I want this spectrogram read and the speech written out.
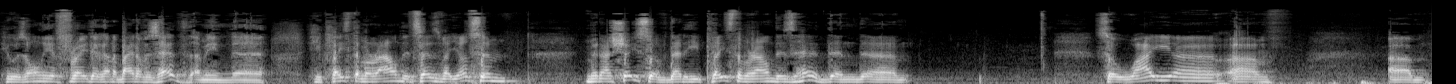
He was only afraid they're gonna bite off his head. I mean uh, he placed them around it says Vayosem Mirashesov that he placed them around his head and um, so why uh, um, um,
